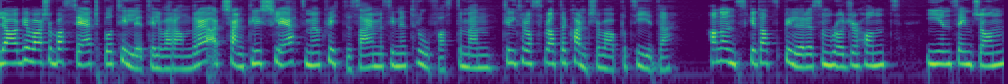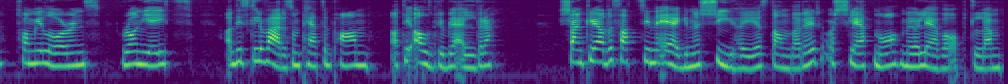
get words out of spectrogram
Laget var så basert på tillit til hverandre at Shankly slet med å kvitte seg med sine trofaste menn, til tross for at det kanskje var på tide. Han ønsket at spillere som Roger Hunt, Ian St. John, Tommy Lawrence, Ron Yates at de skulle være som Peter Pan, at de aldri ble eldre. Shankly hadde satt sine egne skyhøye standarder og slet nå med å leve opp til dem.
